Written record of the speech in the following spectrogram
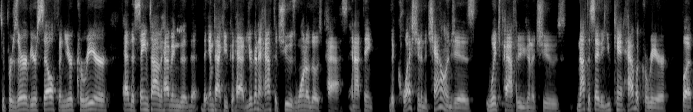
to preserve yourself and your career at the same time having the, the, the impact you could have, you're going to have to choose one of those paths. And I think the question and the challenge is which path are you going to choose? Not to say that you can't have a career, but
